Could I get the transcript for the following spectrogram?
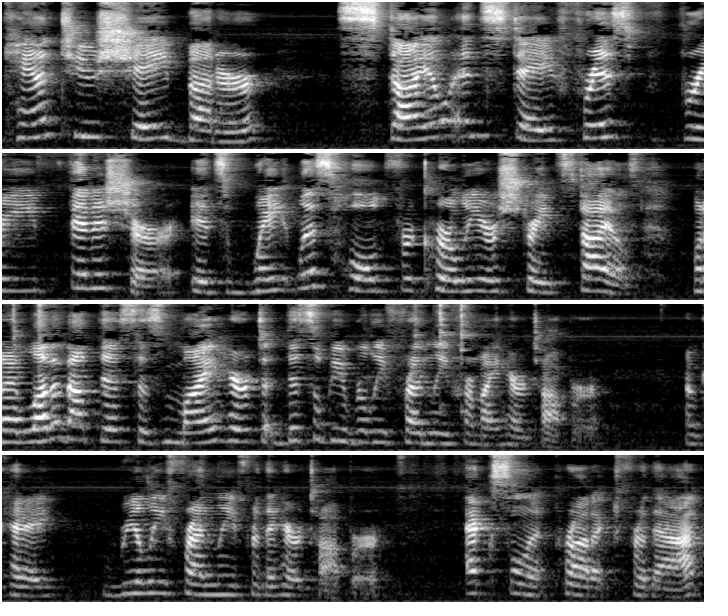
Cantu Shea Butter Style and Stay Frizz-Free Finisher. It's weightless hold for curly or straight styles. What I love about this is my hair, this will be really friendly for my hair topper, okay? Really friendly for the hair topper. Excellent product for that.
